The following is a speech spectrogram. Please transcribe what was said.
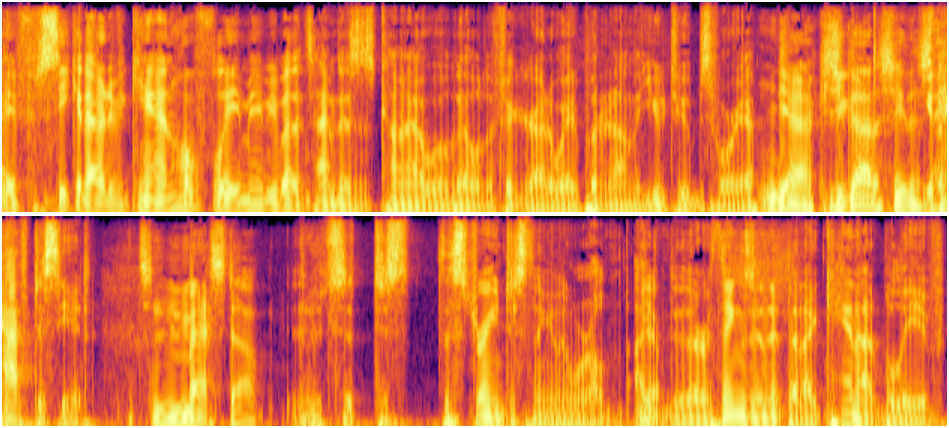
if seek it out if you can. Hopefully, maybe by the time this has come out, we'll be able to figure out a way to put it on the YouTubes for you. Yeah, because you got to see this. You thing. have to see it. It's messed up. It's just the strangest thing in the world. I, There are things in it that I cannot believe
